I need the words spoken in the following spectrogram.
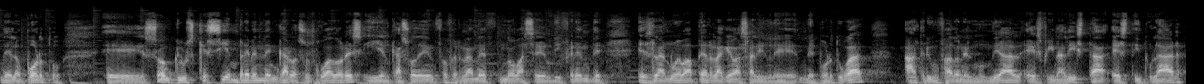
del Oporto. Eh, son clubes que siempre venden caro a sus jugadores y el caso de Enzo Fernández no va a ser diferente. Es la nueva perla que va a salir de, Portugal. Ha triunfado en el Mundial, es finalista, es titular,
